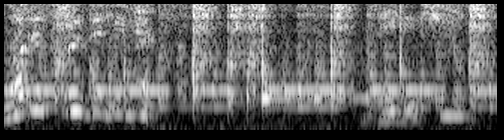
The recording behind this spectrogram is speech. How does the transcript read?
Not exclusively yet. Delicious.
